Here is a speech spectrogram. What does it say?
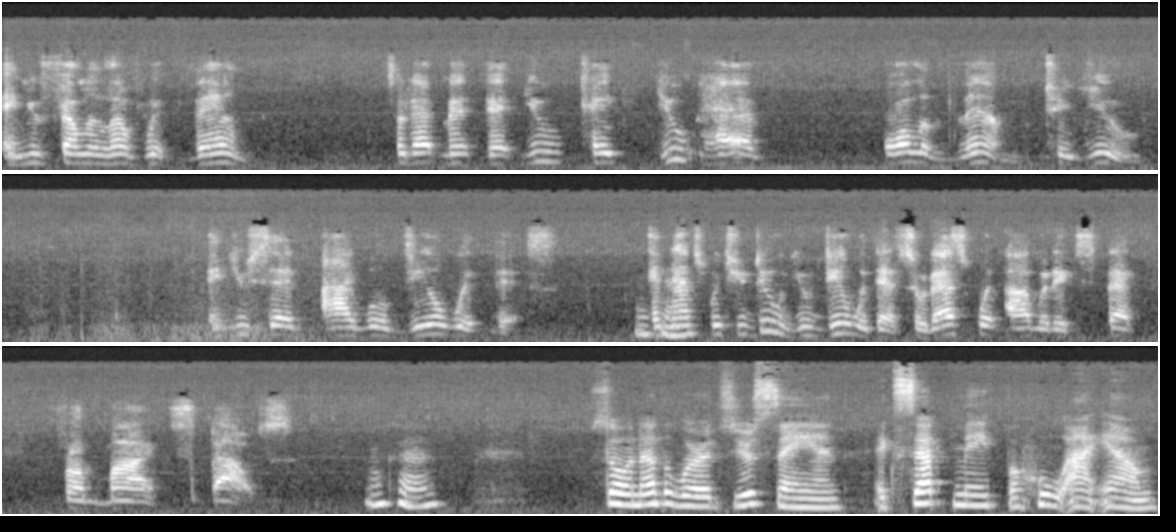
And you fell in love with them. So that meant that you take you have all of them to you and you said, I will deal with this. Okay. And that's what you do. You deal with that. So that's what I would expect from my spouse. Okay. So, in other words, you're saying, accept me for who I am,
